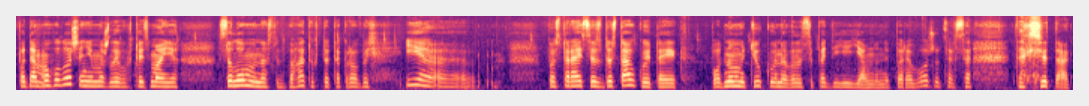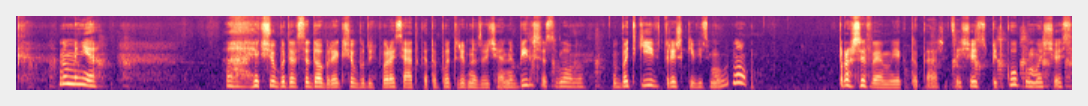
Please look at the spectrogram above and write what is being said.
подам оголошення, можливо, хтось має солому, у нас тут багато хто так робить. І е, постараюся з доставкою, так як по одному тюку на велосипеді я явно не перевожу це все. Так що так. Ну, мені, якщо буде все добре, якщо будуть поросятка, то потрібно, звичайно, більше солому. У батьків трішки візьму. Ну, проживемо, як то кажеться. Щось підкупимо, щось,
